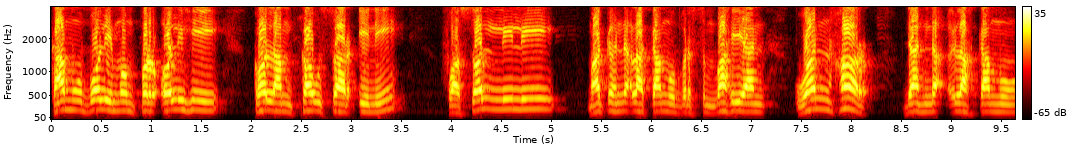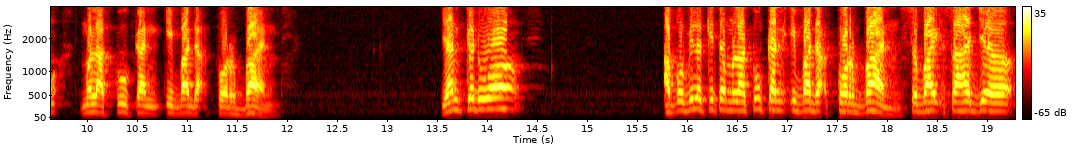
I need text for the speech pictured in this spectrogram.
kamu boleh memperolehi kolam kausar ini? Fasallili, maka hendaklah kamu bersembahyang wanhar dan hendaklah kamu melakukan ibadat korban. Yang kedua, apabila kita melakukan ibadat korban, sebaik sahaja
